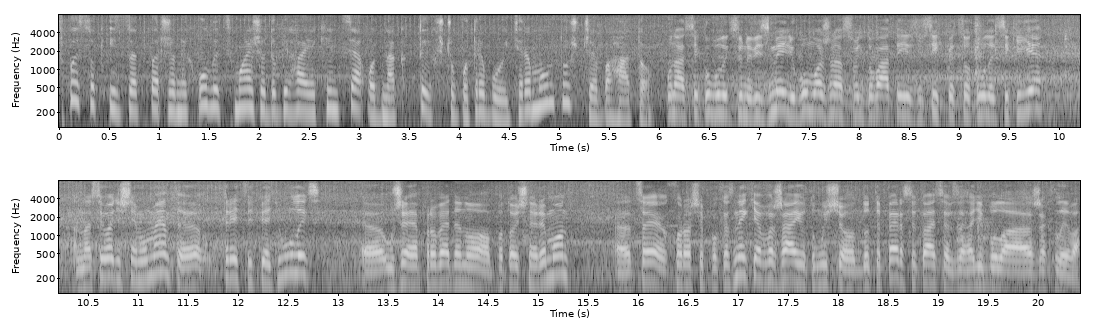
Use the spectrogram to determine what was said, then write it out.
Список із затверджених вулиць майже добігає кінця, однак тих, що потребують ремонту, ще багато. У нас яку вулицю не візьми, любу можна асфальтувати із усіх 500 вулиць, які є. На сьогоднішній момент е, 35 вулиць вже проведено поточний ремонт. Е, Це хороший показник, я вважаю, тому що дотепер ситуація взагалі була жахлива.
